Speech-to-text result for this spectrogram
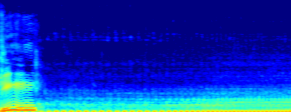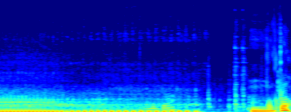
G! Hmm, nagto.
